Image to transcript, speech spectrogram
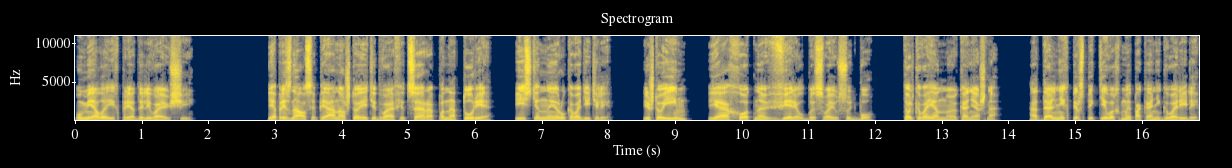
Умело их преодолевающий. Я признался Пиано, что эти два офицера по натуре истинные руководители, и что им я охотно верил бы свою судьбу. Только военную, конечно. О дальних перспективах мы пока не говорили.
